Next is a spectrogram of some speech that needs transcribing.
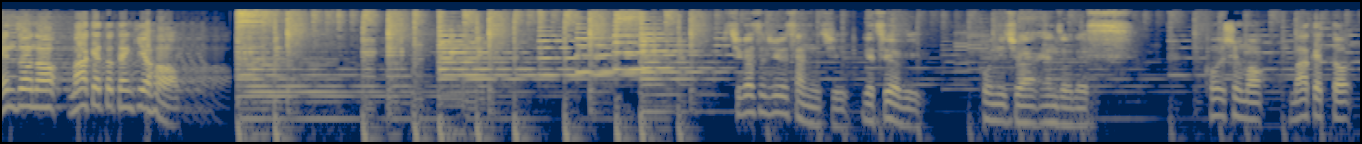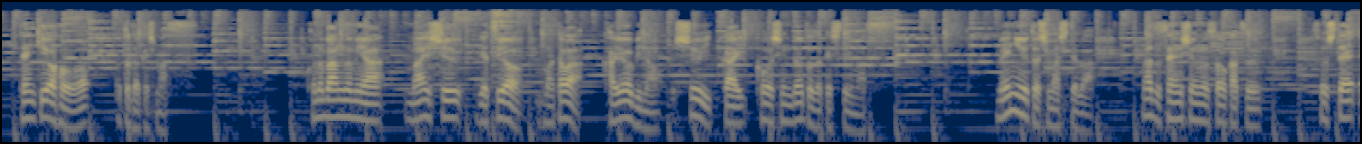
遠蔵のマーケット天気予報。7月13日月曜日。こんにちは遠蔵です。今週もマーケット天気予報をお届けします。この番組は毎週月曜または火曜日の週1回更新でお届けしています。メニューとしましてはまず先週の総括。そして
